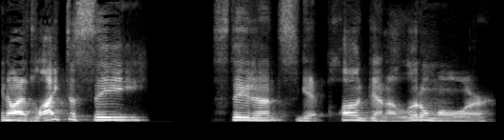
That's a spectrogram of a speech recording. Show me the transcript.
you know, I'd like to see students get plugged in a little more,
